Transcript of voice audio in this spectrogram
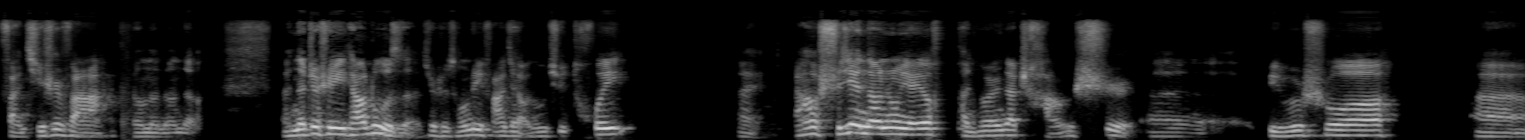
反歧视法等等等等，呃，那这是一条路子，就是从立法角度去推，哎，然后实践当中也有很多人在尝试，呃，比如说，呃，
